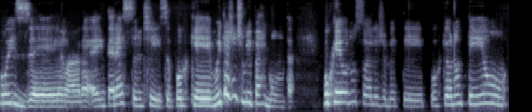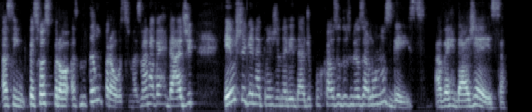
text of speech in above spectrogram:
Pois é, Lara, é interessante isso, porque muita gente me pergunta, porque eu não sou LGBT, porque eu não tenho, assim, pessoas pró tão próximas, mas na verdade eu cheguei na transgeneridade por causa dos meus alunos gays. A verdade é essa.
